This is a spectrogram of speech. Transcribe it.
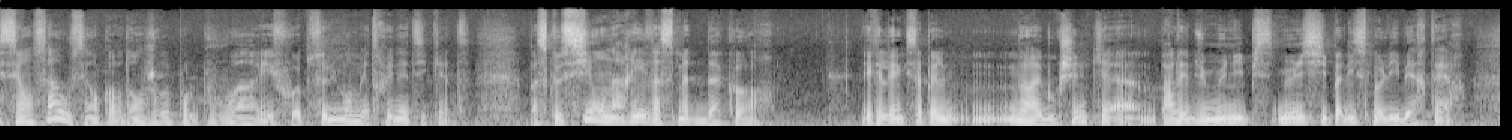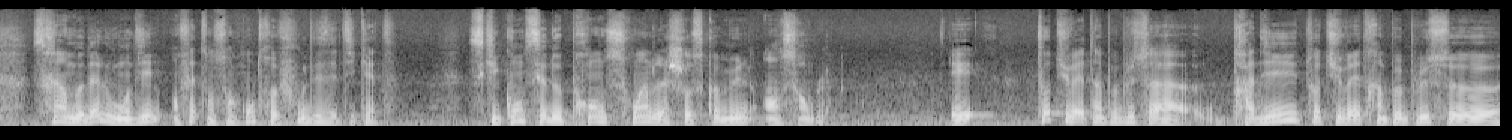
Et c'est en ça où c'est encore dangereux pour le pouvoir et il faut absolument mettre une étiquette. Parce que si on arrive à se mettre d'accord, il y a quelqu'un qui s'appelle Murray Bookchin qui a parlé du muni- municipalisme libertaire. Ce serait un modèle où on dit, en fait, on s'en contrefout des étiquettes. Ce qui compte, c'est de prendre soin de la chose commune ensemble. Et toi, tu vas être un peu plus euh, tradi, toi, tu vas être un peu plus euh,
